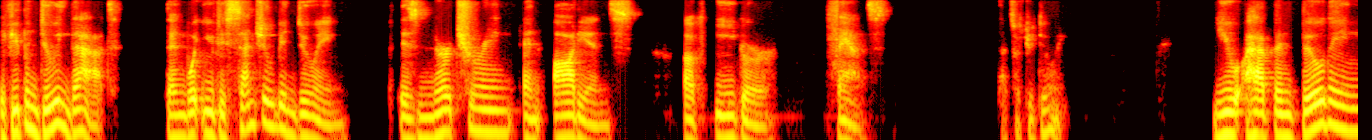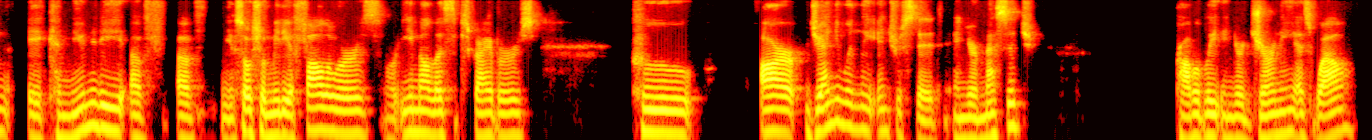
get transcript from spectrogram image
if you've been doing that then what you've essentially been doing is nurturing an audience of eager fans that's what you're doing you have been building a community of, of you know, social media followers or email list subscribers who are genuinely interested in your message, probably in your journey as well.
